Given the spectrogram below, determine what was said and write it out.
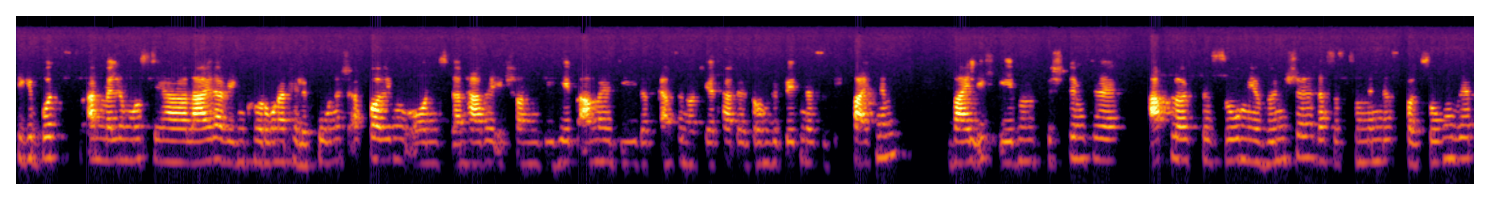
Die Geburtsanmeldung musste ja leider wegen Corona telefonisch erfolgen und dann habe ich schon die Hebamme, die das Ganze notiert hatte, darum gebeten, dass sie sich Zeit nimmt, weil ich eben bestimmte Abläufe so mir wünsche, dass es zumindest vollzogen wird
